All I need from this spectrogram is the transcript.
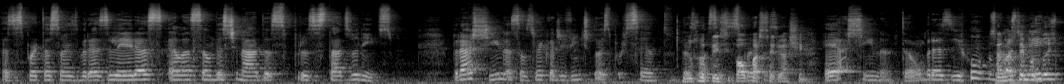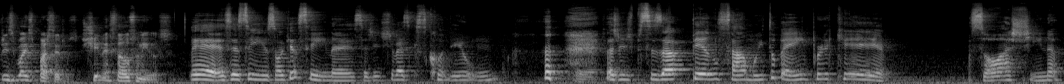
das exportações brasileiras, elas são destinadas para os Estados Unidos. Para a China, são cerca de 22%. das Nosso principal parceiro é a China. É a China. Então, o Brasil não seja, nós temos nem- dois principais parceiros, China e Estados Unidos. É, se assim, só que assim, né? Se a gente tivesse que escolher um, É. a gente precisa pensar muito bem, porque só a China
